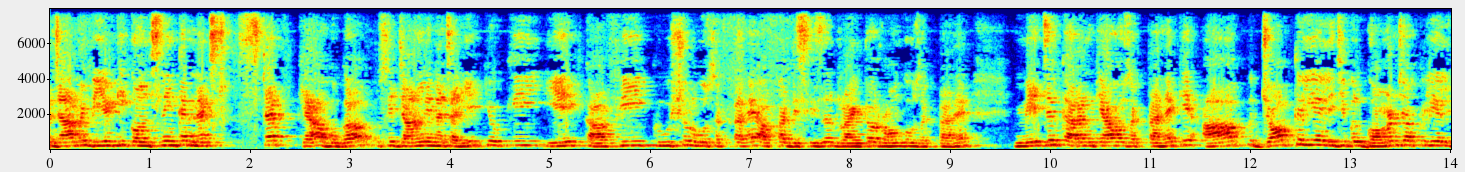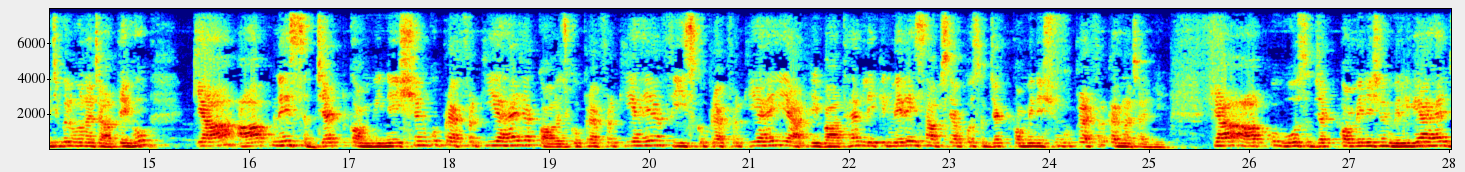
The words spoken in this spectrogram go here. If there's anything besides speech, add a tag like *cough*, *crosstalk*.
पंजाब में बीएड की काउंसलिंग का नेक्स्ट स्टेप क्या होगा, उसे जान लेना चाहिए, क्योंकि ये काफ़ी क्रूशल हो सकता है, आपका डिसीज़न राइट और रॉन्ग हो सकता है। मेजर कारण क्या हो सकता है कि आप जॉब के लिए एलिजिबल गवर्नमेंट जॉब के लिए एलिजिबल होना चाहते हो। क्या आपने सब्जेक्ट कॉम्बिनेशन को प्रेफर किया है, या कॉलेज को प्रेफर किया है, या फ़ीस को प्रेफर किया है, ये आपकी बात है, लेकिन मेरे हिसाब से आपको सब्जेक्ट कॉम्बिनेशन को प्रेफर करना चाहिए। क्या आपको वो सब्जेक्ट कॉम्बिनेशन मिल गया है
